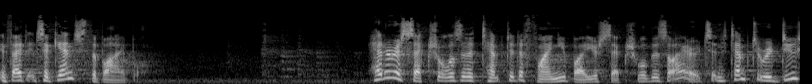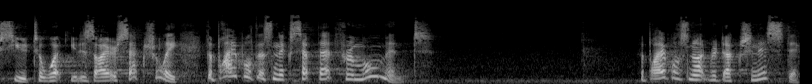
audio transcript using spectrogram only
In fact, it's against the Bible. Heterosexual is an attempt to define you by your sexual desire. It's an attempt to reduce you to what you desire sexually. The Bible doesn't accept that for a moment. The Bible's not reductionistic.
